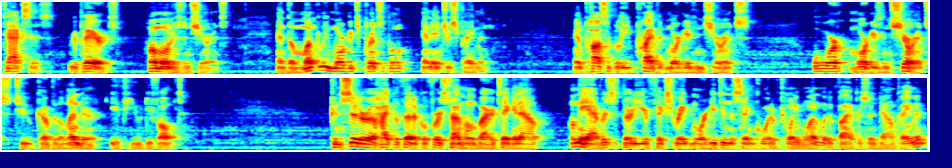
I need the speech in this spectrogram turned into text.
taxes, repairs, homeowners insurance, and the monthly mortgage principal and interest payment, and possibly private mortgage insurance or mortgage insurance to cover the lender if you default. Consider a hypothetical first time homebuyer taking out, on the average, a 30 year fixed rate mortgage in the second quarter of 21 with a 5% down payment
